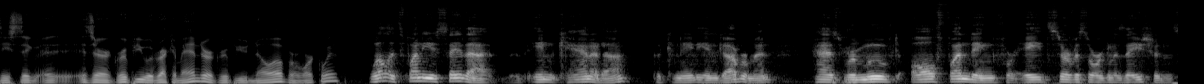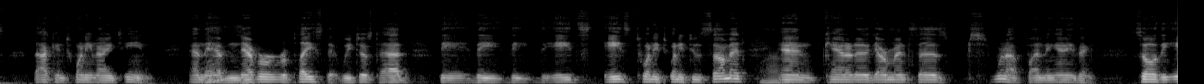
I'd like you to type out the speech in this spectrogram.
destig- is there a group you would recommend or a group you know of or work with Well, it's funny you say that. In Canada, the Canadian government has removed all funding for AIDS service organizations back in 2019, and they have never replaced it. We just had the the the, the AIDS AIDS 2022 summit, Wow. and Canada government says we're not funding anything. So the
